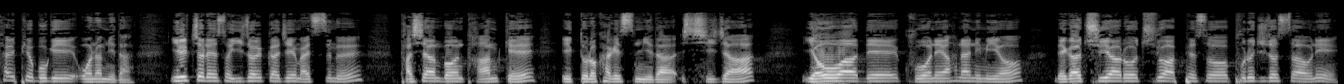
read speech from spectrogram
살펴보기 원합니다. 1절에서 2절까지의 말씀을 다시 한번 다 함께 읽도록 하겠습니다. 시작. 여호와 내 구원의 하나님이여 내가 주야로 주 앞에서 부르짖었사오니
